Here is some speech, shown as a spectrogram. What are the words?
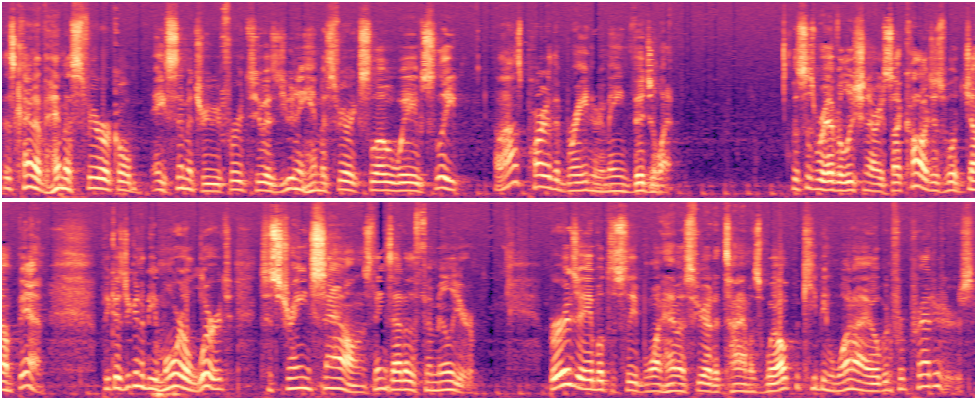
This kind of hemispherical asymmetry, referred to as unihemispheric slow wave sleep, allows part of the brain to remain vigilant. This is where evolutionary psychologists will jump in, because you're going to be more alert to strange sounds, things out of the familiar. Birds are able to sleep one hemisphere at a time as well, but keeping one eye open for predators.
